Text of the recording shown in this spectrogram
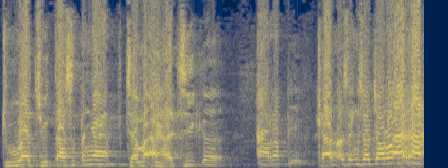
dua juta setengah jamaah haji ke Arab ya gak sing iso coro Arab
